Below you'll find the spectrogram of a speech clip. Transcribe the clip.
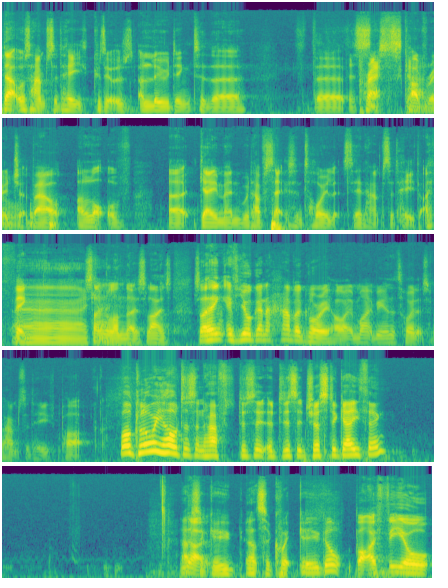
That was Hampstead Heath because it was alluding to the the, The press coverage about a lot of uh, gay men would have sex in toilets in Hampstead Heath. I think Ah, okay. something along those lines. So I think if you're going to have a glory hole, it might be in the toilets of Hampstead Heath Park. Well, glory hole doesn't have. Does it? Is it just a gay thing? That's No. a goog- That's a quick Google. But I feel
